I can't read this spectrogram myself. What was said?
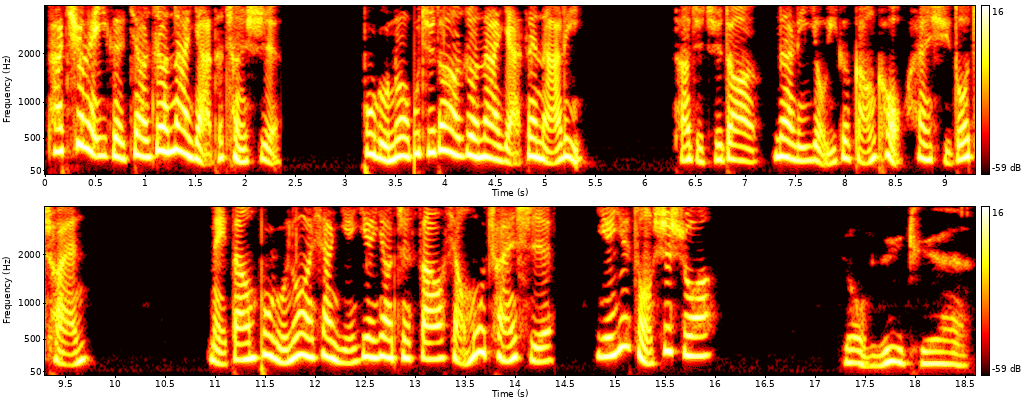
他去了一个叫热那亚的城市。布鲁诺不知道热那亚在哪里，他只知道那里有一个港口和许多船。每当布鲁诺向爷爷要这艘小木船时，爷爷总是说。有一天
